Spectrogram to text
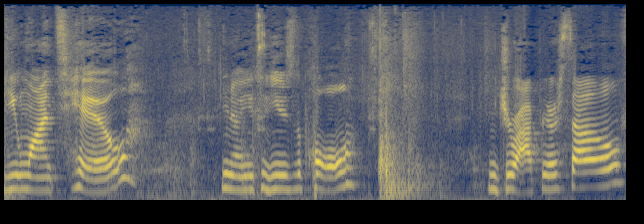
you want to, you know, you could use the pole, drop yourself,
